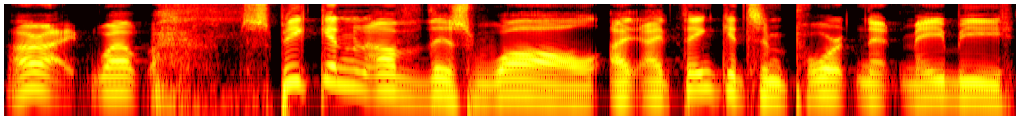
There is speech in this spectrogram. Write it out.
All right. Well, speaking of this wall, I, I think it's important that maybe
